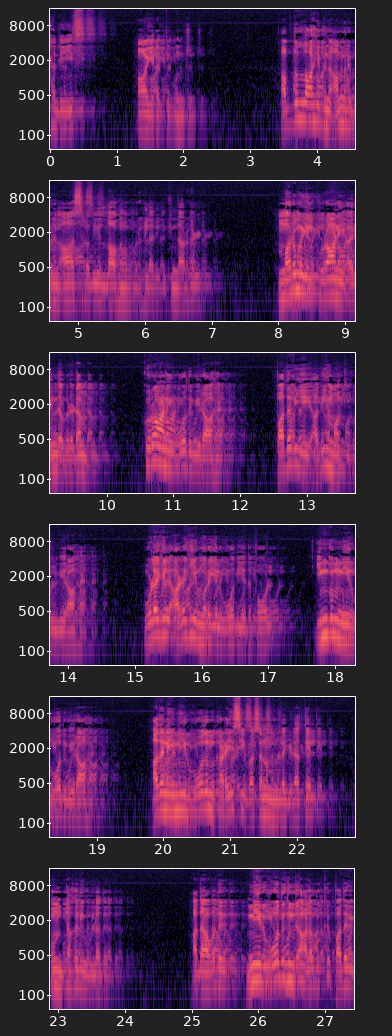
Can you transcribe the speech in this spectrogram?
ஹதீஸ் ஆயிரத்தி ஒன்று. அப்துல்லாஹிபின் அமரிபின் ஆஸ் ரதி அல்லாஹும் அவர்கள் அறிவிக்கின்றார்கள் மறுமையில் குரானை அறிந்தவரிடம் குரானை ஓதுவீராக பதவியை அதிகமாக்கிக் கொள்வீராக உலகில் அழகிய முறையில் ஓதியது போல் இங்கும் நீர் ஓதுவீராக அதனை நீர் ஓதும் கடைசி வசனம் உள்ள இடத்தில் உம் தகுதி உள்ளது. அதாவது நீர் ஓதுகின்ற அளவுக்கு பதவி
